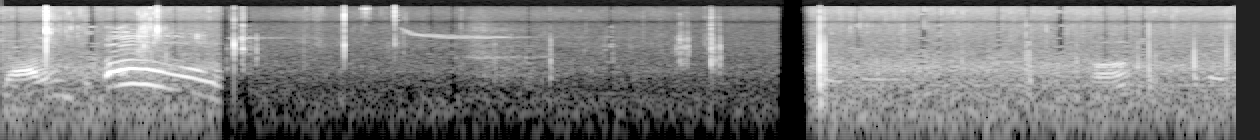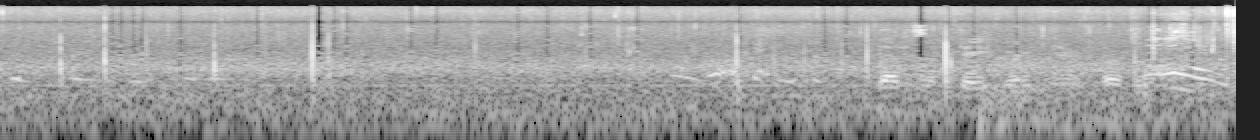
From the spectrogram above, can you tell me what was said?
Got him? Oh! Huh? That is a bait right there, folks.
